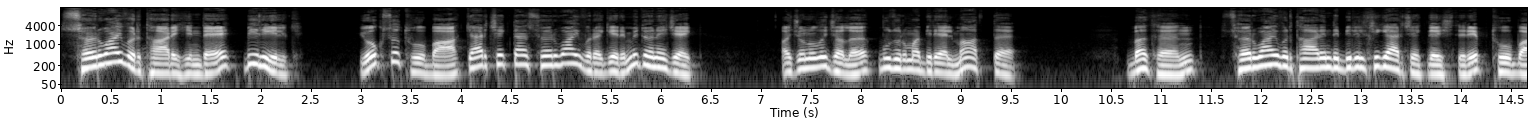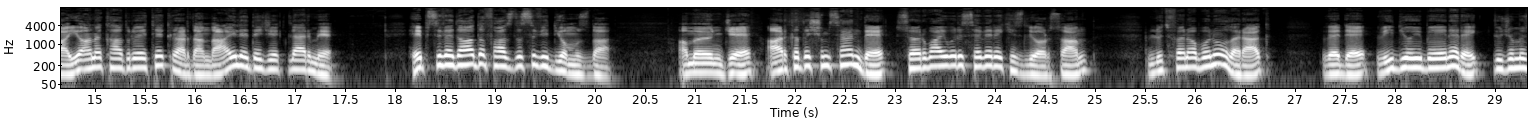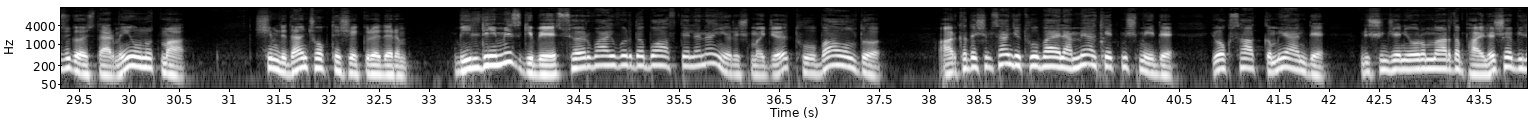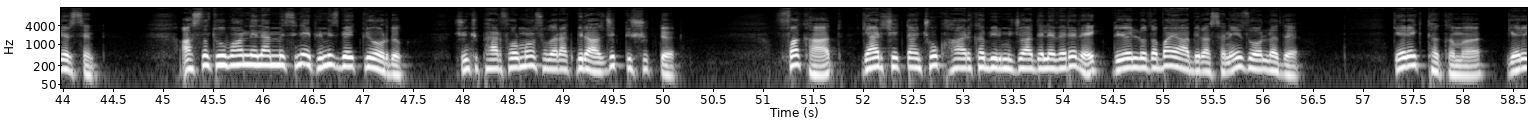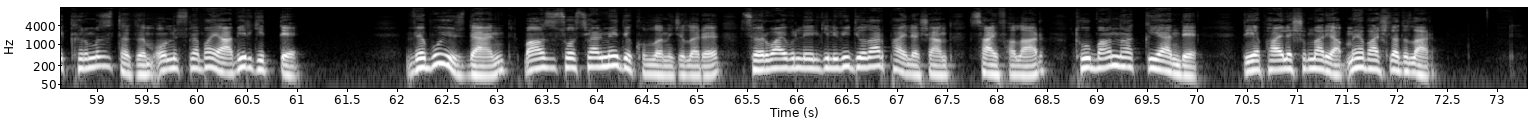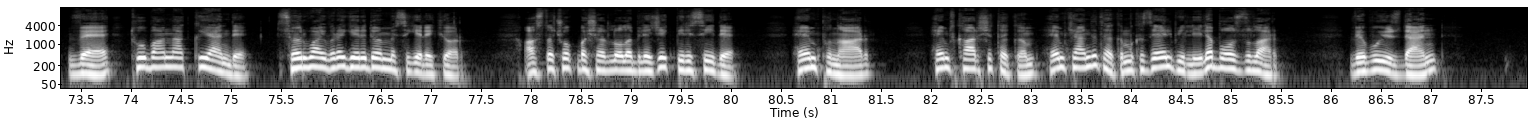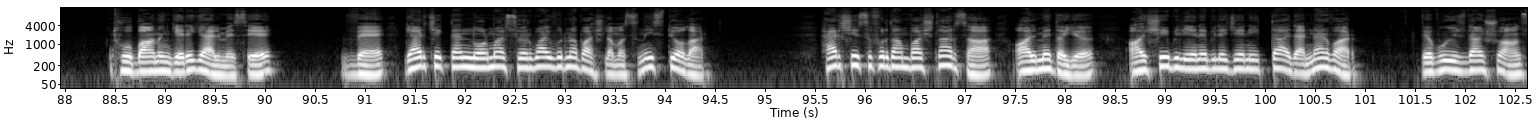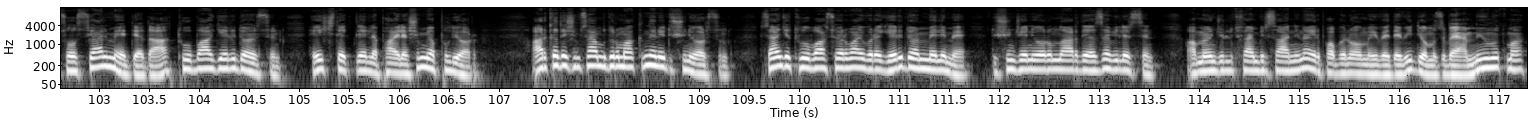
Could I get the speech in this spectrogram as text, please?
Survivor tarihinde bir ilk. Yoksa Tuğba gerçekten Survivor'a geri mi dönecek? Acun Ilıcalı bu duruma bir elma attı. Bakın Survivor tarihinde bir ilki gerçekleştirip Tuğba'yı ana kadroya tekrardan dahil edecekler mi? Hepsi ve daha da fazlası videomuzda. Ama önce arkadaşım sen de Survivor'ı severek izliyorsan lütfen abone olarak ve de videoyu beğenerek gücümüzü göstermeyi unutma. Şimdiden çok teşekkür ederim. Bildiğimiz gibi Survivor'da bu hafta elenen yarışmacı Tuğba oldu. Arkadaşım sence Tuğba elenmeyi hak etmiş miydi? Yoksa hakkımı yendi? Düşünceni yorumlarda paylaşabilirsin. Aslında Tuğba'nın elenmesini hepimiz bekliyorduk. Çünkü performans olarak birazcık düşüktü. Fakat gerçekten çok harika bir mücadele vererek düelloda bayağı bir Hasan'ı zorladı. Gerek takımı, gerek kırmızı takım onun üstüne bayağı bir gitti. Ve bu yüzden bazı sosyal medya kullanıcıları Survivor ile ilgili videolar paylaşan sayfalar Tuğba'nın hakkı yendi diye paylaşımlar yapmaya başladılar. Ve Tuğba'nın hakkı yendi. Survivor'a geri dönmesi gerekiyor. Aslında çok başarılı olabilecek birisiydi. Hem Pınar, hem karşı takım, hem kendi takımı kızı el birliğiyle bozdular. Ve bu yüzden Tuğba'nın geri gelmesi ve gerçekten normal Survivor'ına başlamasını istiyorlar. Her şey sıfırdan başlarsa Almeda'yı, Ayşe'yi bile yenebileceğini iddia edenler var. Ve bu yüzden şu an sosyal medyada Tuğba geri dönsün hashtagleriyle paylaşım yapılıyor. Arkadaşım sen bu durum hakkında ne düşünüyorsun? Sence Tuğba Survivor'a geri dönmeli mi? Düşünceni yorumlarda yazabilirsin. Ama önce lütfen bir saniyeni ayırıp abone olmayı ve de videomuzu beğenmeyi unutma.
